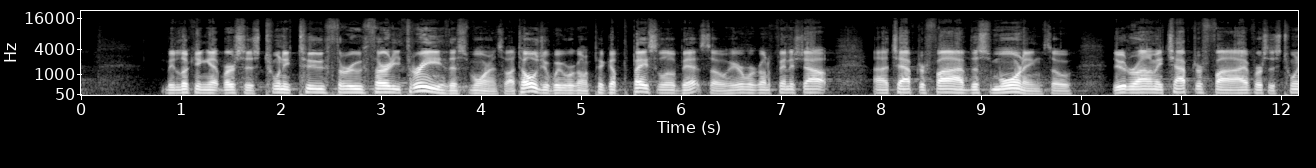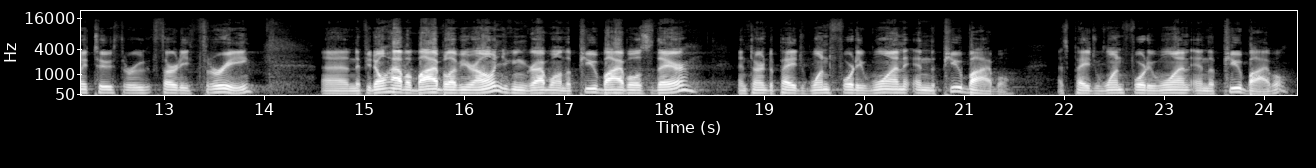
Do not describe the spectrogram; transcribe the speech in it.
be looking at verses 22 through 33 this morning. So I told you we were going to pick up the pace a little bit. So here we're going to finish out uh, chapter 5 this morning. So Deuteronomy chapter 5, verses 22 through 33. And if you don't have a Bible of your own, you can grab one of the Pew Bibles there and turn to page 141 in the Pew Bible. That's page 141 in the Pew Bible.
